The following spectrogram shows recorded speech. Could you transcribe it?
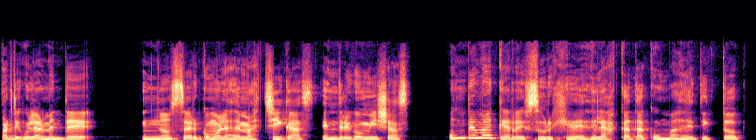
particularmente no ser como las demás chicas, entre comillas. Un tema que resurge desde las catacumbas de TikTok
